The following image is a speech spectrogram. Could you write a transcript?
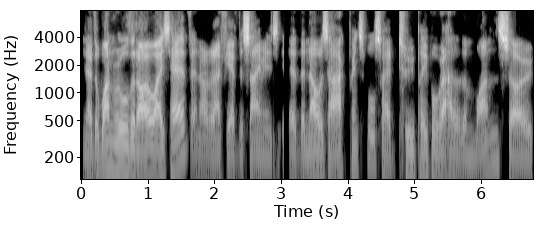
You know, the one rule that I always have, and I don't know if you have the same, is uh, the Noah's Ark principle. So I have two people rather than one. So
